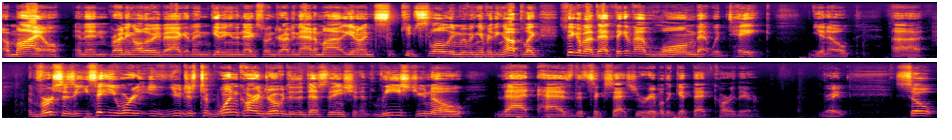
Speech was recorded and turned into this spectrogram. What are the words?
a mile and then running all the way back and then getting the next one, driving that a mile, you know, and s- keep slowly moving everything up. Like, think about that. Think of how long that would take, you know, uh, versus you say you already, you just took one car and drove it to the destination. At least you know that has the success. You were able to get that car there, right? So,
